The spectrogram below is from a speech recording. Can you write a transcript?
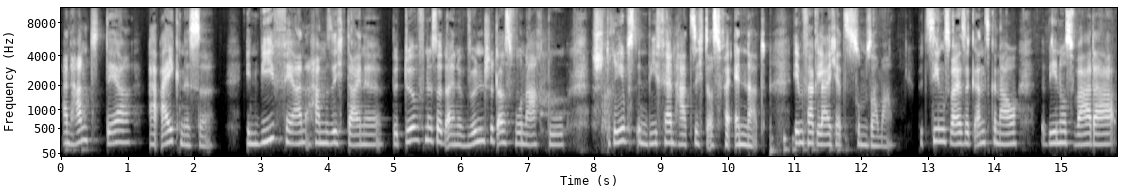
anhand der Ereignisse, Inwiefern haben sich deine Bedürfnisse, deine Wünsche, das, wonach du strebst, inwiefern hat sich das verändert im Vergleich jetzt zum Sommer? Beziehungsweise ganz genau, Venus war da,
